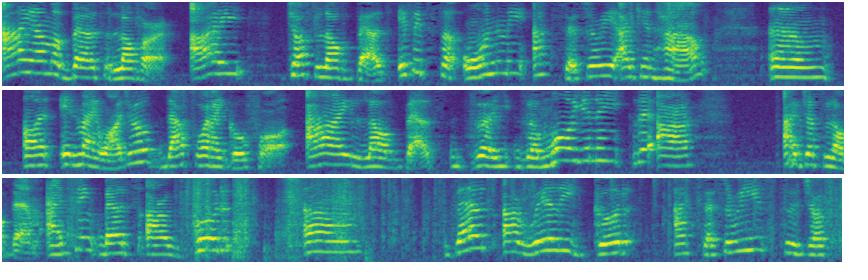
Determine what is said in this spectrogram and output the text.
I am a belt lover. I just love belt. If it's the only accessory I can have um, on in my wardrobe, that's what I go for. I love belts. The, the more unique they are, I just love them. I think belts are good. Um, belts are really good accessories to just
